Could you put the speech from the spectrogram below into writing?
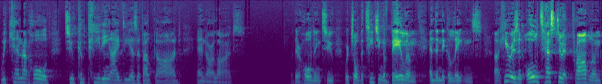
We cannot hold to competing ideas about God and our lives. They're holding to, we're told, the teaching of Balaam and the Nicolaitans. Uh, here is an Old Testament problem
